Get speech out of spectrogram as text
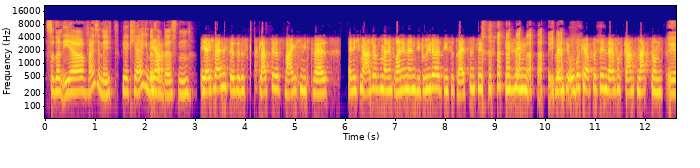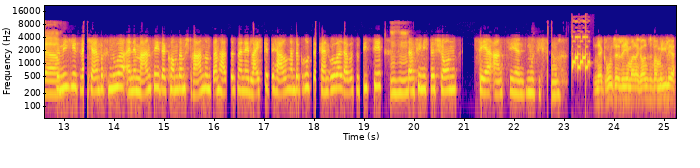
sondern eher, weiß ich nicht, wie erkläre ich Ihnen das Ja. am besten? Ja, ich weiß nicht, also das Glatte, das mag ich nicht, weil wenn ich mir anschaue von meinen Freundinnen, die Brüder, die so 13 sind, die sind, ja. wenn sie Oberkörper sind, einfach ganz nackt. Und ja. für mich ist, wenn ich einfach nur einen Mann sehe, der kommt am Strand und dann hat er so eine leichte Behaarung an der Brust, der kein Urwald, aber so bis sieht, mhm. dann finde ich das schon sehr anziehend, muss ich sagen. Ja, grundsätzlich in meiner ganzen Familie,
